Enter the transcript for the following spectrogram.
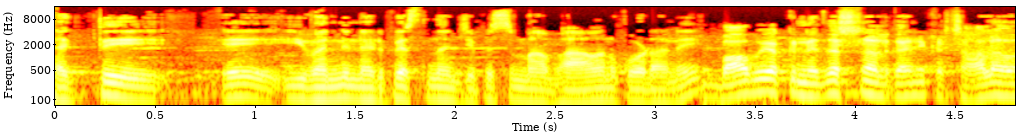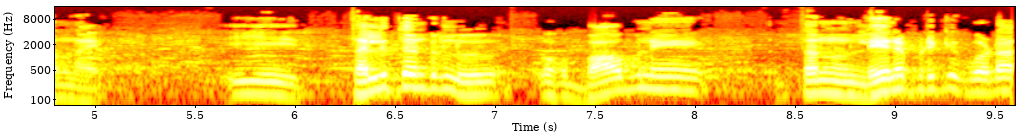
శక్తి ఏ ఇవన్నీ నడిపిస్తుందని చెప్పేసి మా భావన కూడాని. బాబు యొక్క నిదర్శనాలు కానీ ఇక్కడ చాలా ఉన్నాయి. ఈ తల్లిదండ్రులు ఒక బాబుని తను లేనప్పటికీ కూడా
